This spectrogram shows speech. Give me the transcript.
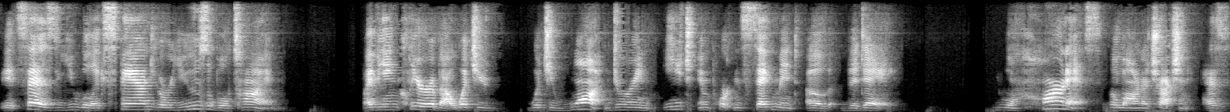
it says you will expand your usable time by being clear about what you what you want during each important segment of the day. You will harness the law of attraction as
